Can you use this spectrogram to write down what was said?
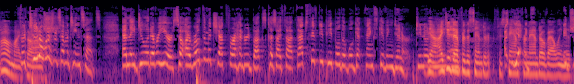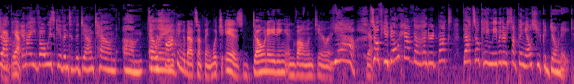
oh my for two dollars and seventeen cents, and they do it every year. So I wrote them a check for a hundred bucks because I thought that's fifty people that will get Thanksgiving dinner. Do you know? Yeah, what I, I mean? did that for the San, for uh, yeah, Fernando Valley mission. Exactly, Yeah. and I've always given to the downtown um, so LA. we're talking about something which is donating and volunteering. yeah. Yeah. So if you don't have the hundred bucks, that's okay. Maybe there's something else you could donate.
